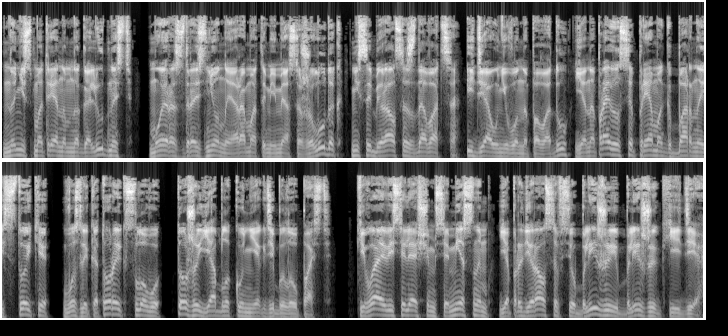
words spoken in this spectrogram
Но, несмотря на многолюдность, мой раздразненный ароматами мяса желудок не собирался сдаваться. Идя у него на поводу, я направился прямо к барной стойке, возле которой, к слову, тоже яблоку негде было упасть. Кивая веселящимся местным, я продирался все ближе и ближе к еде,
